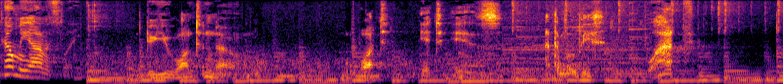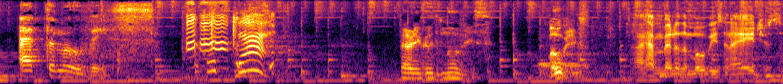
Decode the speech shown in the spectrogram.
Tell me honestly. Do you want to know what it is? At the movies. What? at the movies. What's that? Very good movies. Movies? I haven't been to the movies in ages.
